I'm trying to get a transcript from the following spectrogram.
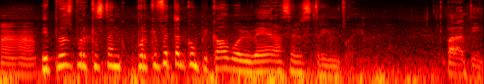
Ajá. Y pues, ¿por qué, es tan- ¿por qué fue tan complicado volver a hacer streams, güey? Para ti.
